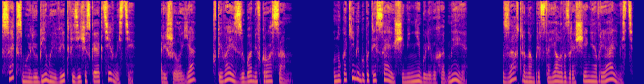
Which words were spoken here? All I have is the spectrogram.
«Секс — мой любимый вид физической активности», — решила я, впиваясь зубами в круассан. Но какими бы потрясающими ни были выходные, завтра нам предстояло возвращение в реальность,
